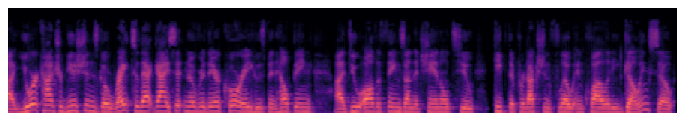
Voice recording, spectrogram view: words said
Uh, your contributions go right to that guy sitting over there, Corey, who's been helping uh, do all the things on the channel to keep the production flow and quality going. So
